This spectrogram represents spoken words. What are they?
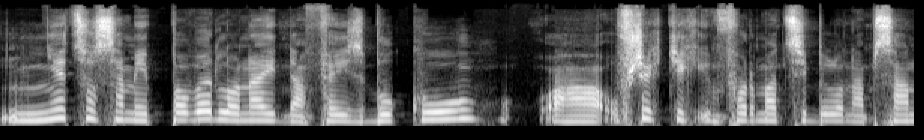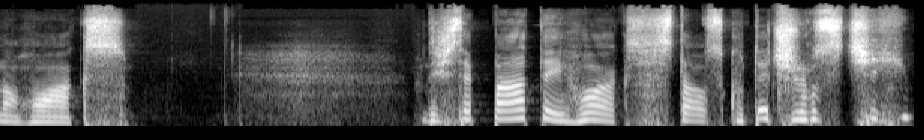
Něco se mi povedlo najít na Facebooku a u všech těch informací bylo napsáno hoax. Když se pátý hoax stal skutečností,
